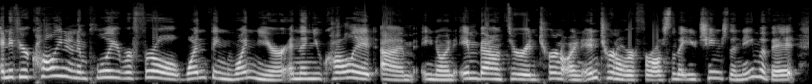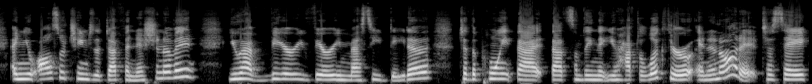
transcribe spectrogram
And if you're calling an employee referral one thing one year, and then you call it, um, you know, an inbound through internal, an internal referral, so that you change the name of it and you also change the definition of it, you have very, very messy data to the point that that's something that you have to look through in an audit to say,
